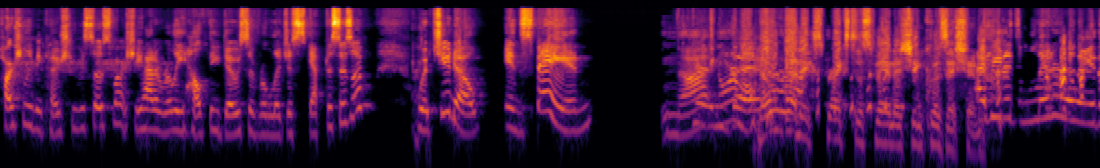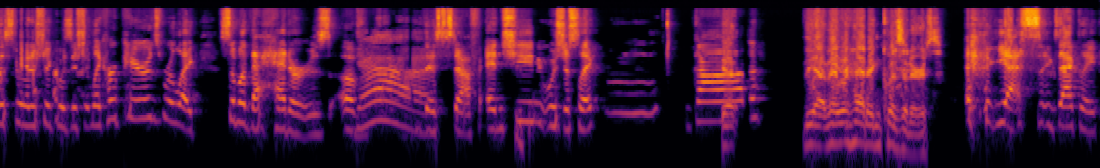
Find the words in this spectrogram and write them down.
partially because she was so smart, she had a really healthy dose of religious skepticism, which, you know, in Spain, Not normal. No one expects the Spanish Inquisition. I mean, it's literally the Spanish Inquisition. Like her parents were like some of the headers of yeah. this stuff. And she was just like, mm, God. yeah, they were head inquisitors. yes, exactly.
